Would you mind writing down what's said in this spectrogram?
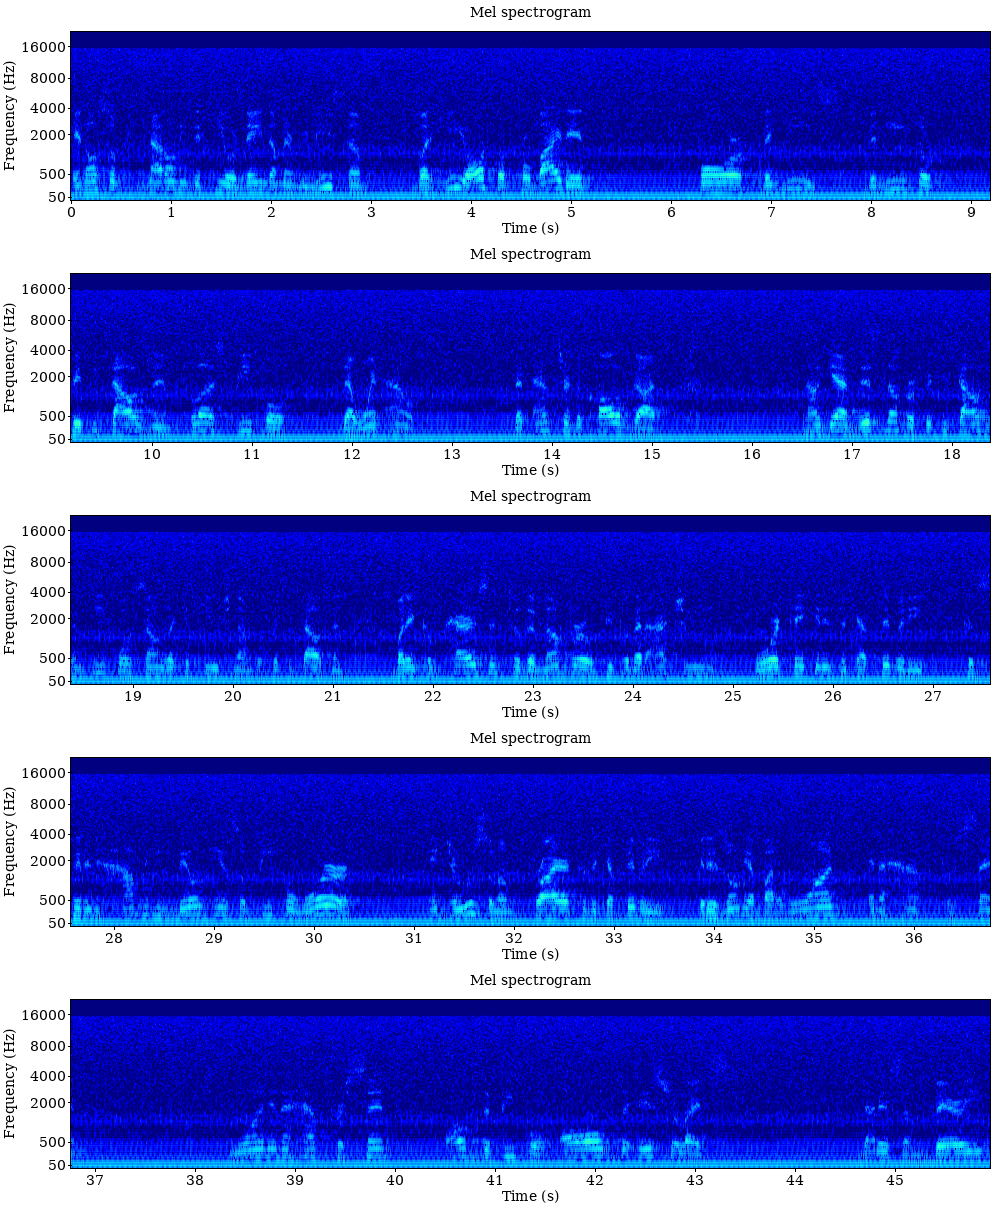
And also, not only did he ordain them and release them, but he also provided for the needs, the needs of 50,000 plus people that went out, that answered the call of God. Again, this number, 50,000 people, sounds like a huge number, 50,000. But in comparison to the number of people that actually were taken into captivity, considering how many millions of people were in Jerusalem prior to the captivity, it is only about one and a half percent. One and a half percent of the people, all the Israelites. That is a very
